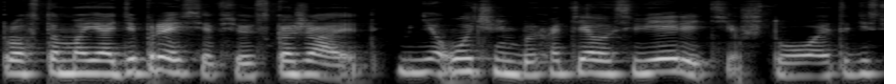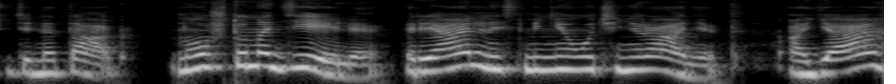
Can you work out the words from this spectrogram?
Просто моя депрессия все искажает. Мне очень бы хотелось верить, что это действительно так. Но что на деле? Реальность меня очень ранит. А я,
